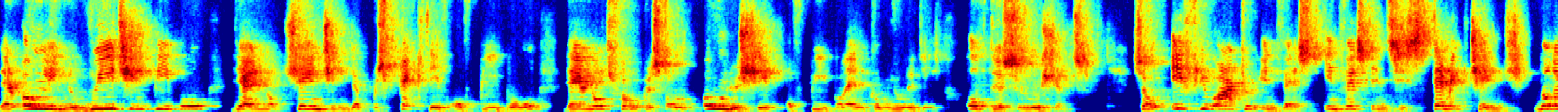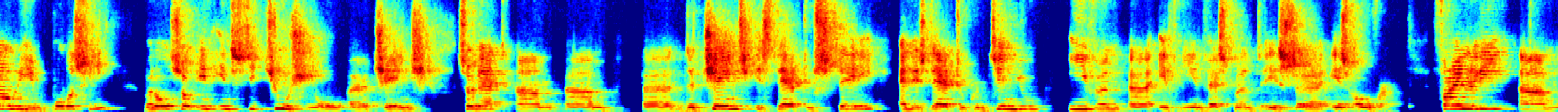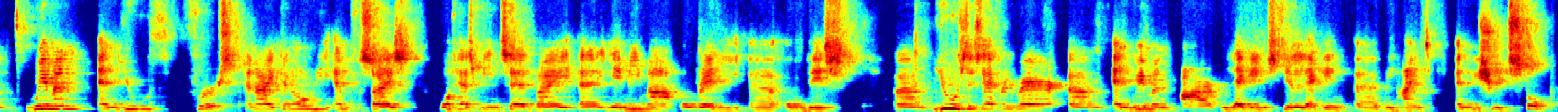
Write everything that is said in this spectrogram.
They're only reaching people. They are not changing the perspective of people. They are not focused on ownership of people and communities of the solutions. So if you are to invest, invest in systemic change, not only in policy, but also in institutional uh, change so that um, um, uh, the change is there to stay and is there to continue even uh, if the investment is, uh, is over. Finally, um, women and youth first. And I can only emphasize what has been said by uh, Jemima already uh, on this. Um, youth is everywhere um, and women are lagging, still lagging uh, behind. And we should stop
